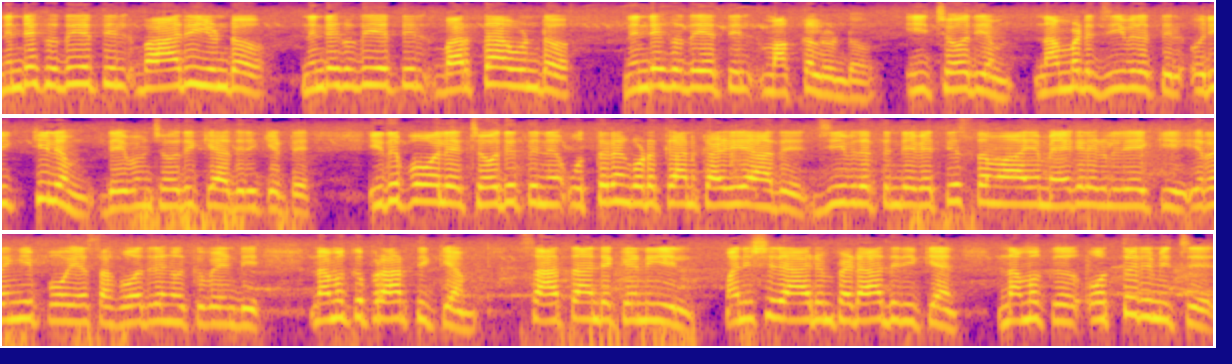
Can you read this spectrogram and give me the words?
നിന്റെ ഹൃദയത്തിൽ ഭാര്യയുണ്ടോ? നിന്റെ ഹൃദയത്തിൽ ഭർത്താവുണ്ടോ? നിന്റെ ഹൃദയത്തിൽ മക്കളുണ്ടോ? ഈ ചോദ്യം നമ്മുടെ ജീവിതത്തിൽ ഒരിക്കലും ദൈവം ചോദിക്കാതിരിക്കട്ടെ. ഇതുപോലെ ചോദ്യത്തിന് ഉത്തരം കൊടുക്കാൻ കഴിയാതെ ജീവിതത്തിന്റെ വ്യത്യസ്തമായ മേഖലകളിലേക്ക് ഇറങ്ങിപ്പോയ സഹോദരങ്ങൾക്ക് വേണ്ടി നമുക്ക് പ്രാർത്ഥിക്കാം. സാത്താന്റെ കെണിയിൽ മനുഷ്യരാരും പെടാതിരിക്കാൻ നമുക്ക് ഒത്തൊരുമിച്ച്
